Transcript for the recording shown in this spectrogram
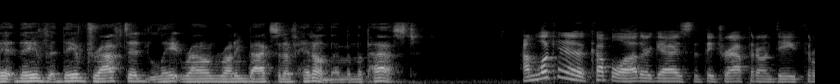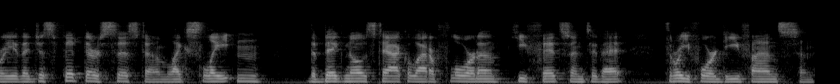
they, they've they've drafted late round running backs and have hit on them in the past. I'm looking at a couple of other guys that they drafted on day three that just fit their system, like Slaton, the big nose tackle out of Florida. He fits into that three-four defense, and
